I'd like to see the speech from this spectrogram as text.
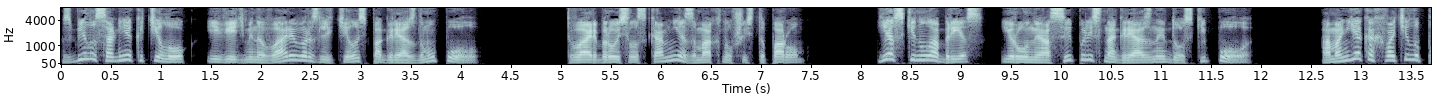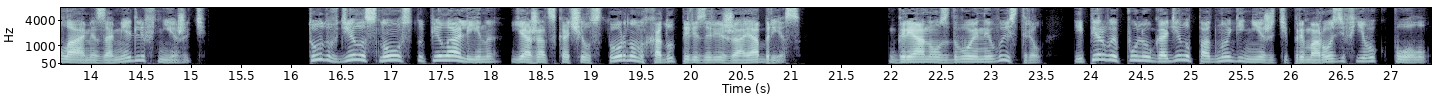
Сбила с огня котелок, и ведьмина варево разлетелась по грязному полу. Тварь бросилась ко мне, замахнувшись топором. Я вскинул обрез, и руны осыпались на грязные доски пола. А маньяка охватило пламя, замедлив нежить. Тут в дело снова вступила Алина, я же отскочил в сторону, на ходу перезаряжая обрез. Грянул сдвоенный выстрел, и первая пуля угодила под ноги нежити, приморозив его к полу.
